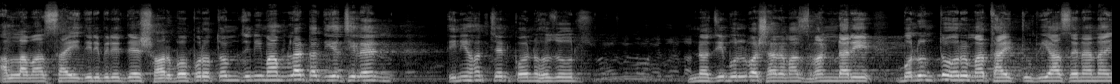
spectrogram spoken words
আল্লামা সাইদির বিরুদ্ধে সর্বপ্রথম যিনি মামলাটা দিয়েছিলেন, তিনি হচ্ছেন কোন হুজুর? নজিবুল বসার মাঝ ভান্ডারি বলুন তো, ওর মাথায় টুপি আছে না নাই?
